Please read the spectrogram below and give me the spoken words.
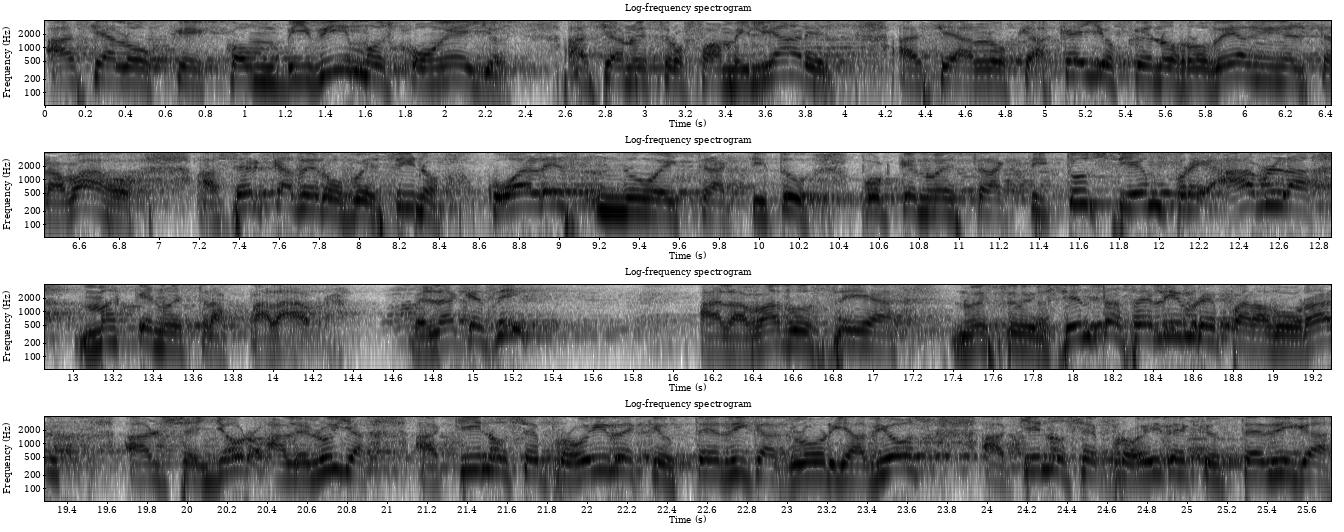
hacia los que convivimos con ellos, hacia nuestros familiares, hacia los, aquellos que nos rodean en el trabajo, acerca de los vecinos, cuál es nuestra actitud, porque nuestra actitud siempre habla más que nuestras palabras, ¿verdad que sí? Alabado sea nuestro Dios. Siéntase libre para adorar al Señor. Aleluya. Aquí no se prohíbe que usted diga gloria a Dios. Aquí no se prohíbe que usted diga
